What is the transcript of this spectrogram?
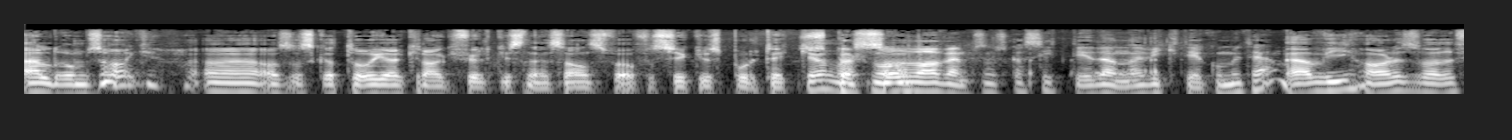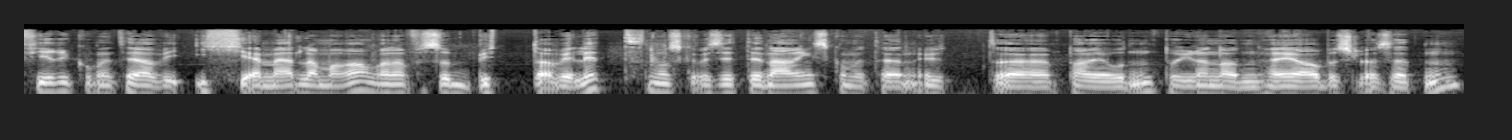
eldreomsorg. Eh, og så skal Torgeir Knag Fylkesnes ha ansvar for sykehuspolitikken. Spørsmålet var hvem som skal sitte i denne viktige komiteen? Ja, Vi har dessverre fire komiteer vi ikke er medlemmer av. og Derfor så bytter vi litt. Nå skal vi sitte i næringskomiteen ut uh, perioden pga. den høye arbeidsløsheten.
